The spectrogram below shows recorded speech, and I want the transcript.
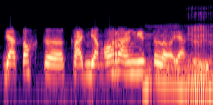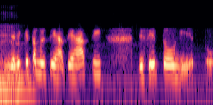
jatuh ke keranjang orang gitu loh Mm-mm. yang. Iya, iya, iya. Jadi kita mesti hati-hati di situ gitu.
